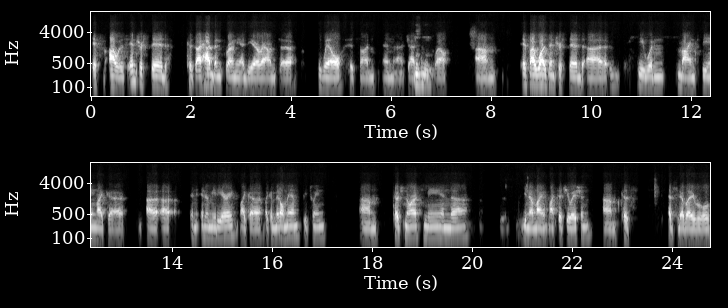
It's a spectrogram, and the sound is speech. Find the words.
if I was interested, because I had been throwing the idea around to Will, his son, and uh, Jackson Mhm. as well. Um, if I was interested, uh, he wouldn't mind being like a, a, a an intermediary, like a like a middleman between um, Coach Norris, me, and uh, you know my my situation because NCAA rules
